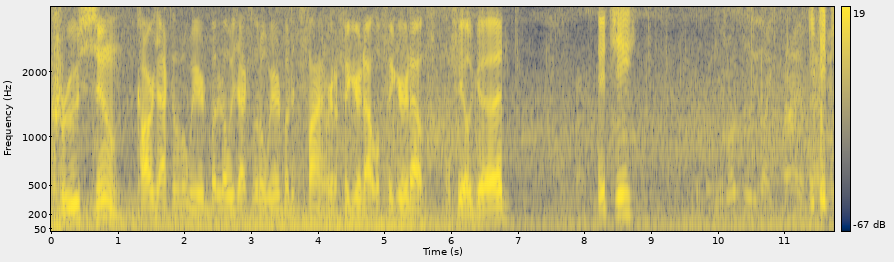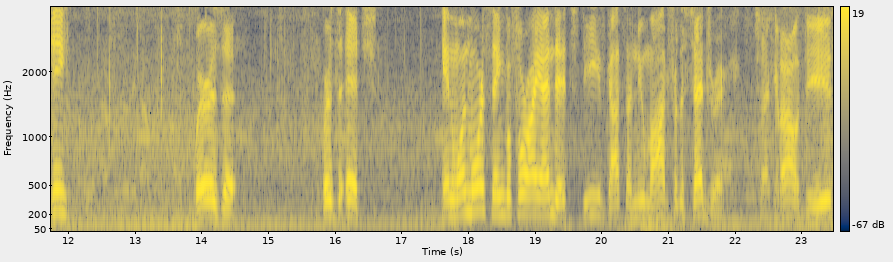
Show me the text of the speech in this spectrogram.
cruise soon. Car's acting a little weird, but it always acts a little weird, but it's fine. We're gonna figure it out. We'll figure it out. I feel good. Itchy? Mostly like time. Y- itchy? Where is it? Where's the itch? And one more thing before I end it, Steve got a new mod for the Cedric. Check it out, Deej.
